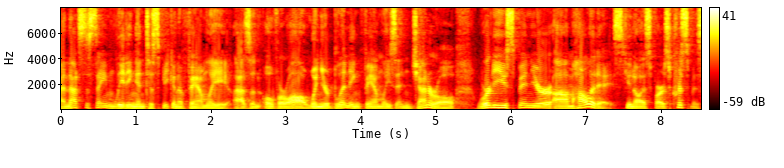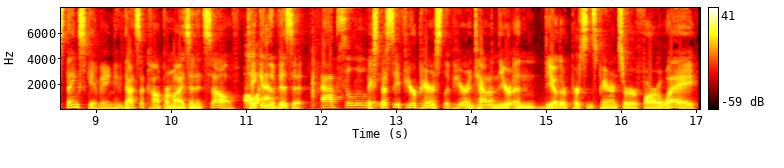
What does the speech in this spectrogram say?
And that's the same leading into speaking of family as an overall. When you're blending families in general, where do you spend your um, holidays? You know, as far as Christmas, Thanksgiving, that's a compromise in itself. Oh, taking ab- the visit. Absolutely. Especially if your parents live here in town and, and the other person's parents are far away.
